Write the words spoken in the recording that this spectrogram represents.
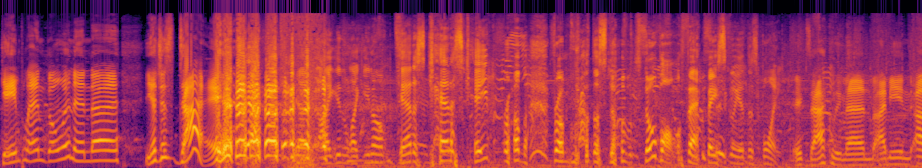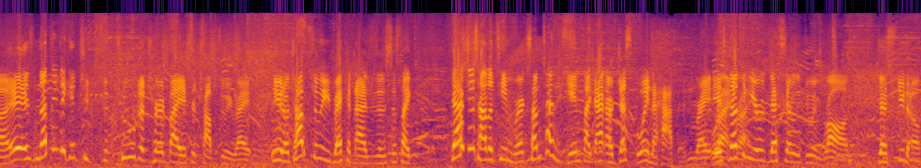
game plan going, and uh, you just die. yeah, like, like you know, can't, can't escape from from the snow, snowball effect basically at this point. Exactly, man. I mean, uh, it's nothing to get you t- too deterred by if you're Chop Suey, right? You know, Chop Suey recognizes it. it's just like that's just how the team works. Sometimes games like that are just going to happen, right? it's nothing right. you're necessarily doing wrong. Just you know,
